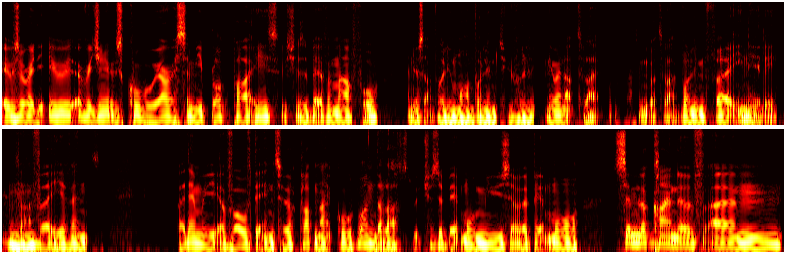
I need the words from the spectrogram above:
it was already it was, originally it was called We Are SME Blog Parties, which is a bit of a mouthful, and it was like volume one, volume two, volume. And it went up to like I think got to like volume thirty nearly, It was like Mhm. thirty events. But then we evolved it into a club night called Wanderlust, which was a bit more muso, a bit more similar kind of um,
